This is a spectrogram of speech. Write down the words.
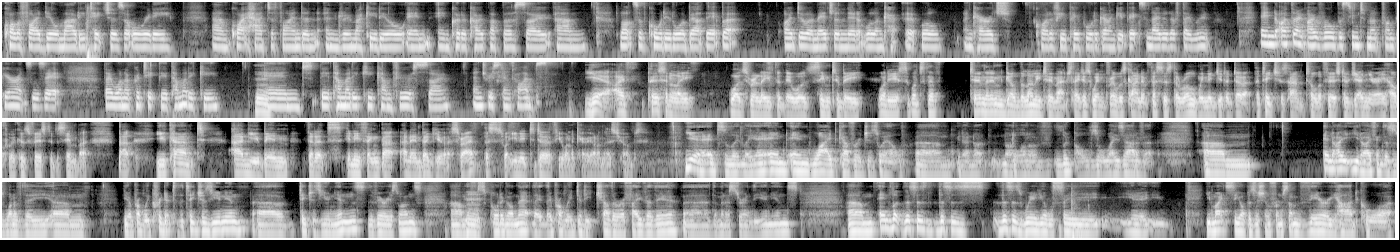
qualified reo Māori teachers are already um, quite hard to find in, in Rumaki reo and, and kura kaupapa. So um, lots of kōrero about that. But I do imagine that it will it will encourage quite a few people to go and get vaccinated if they weren't. And I think overall the sentiment from parents is that they want to protect their tamariki and their tamariki come first. So interesting times. Yeah, I personally was relieved that there was seemed to be what do you what's the term? They didn't gild the lily too much. They just went for it was kind of this is the rule. We need you to do it. The teachers aren't till the first of January. Health workers first of December. But you can't argue, Ben, that it's anything but unambiguous, right? This is what you need to do if you want to carry on in those jobs. Yeah, absolutely, and and wide coverage as well. Um, you know, not not a lot of loopholes or ways out of it. Um, and I, you know, I think this is one of the, um, you know, probably credit to the teachers' union, uh, teachers' unions, the various ones, um, for supporting on that. They they probably did each other a favour there, uh, the minister and the unions. Um, and look, this is this is this is where you'll see, you know, you, you might see opposition from some very hardcore,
